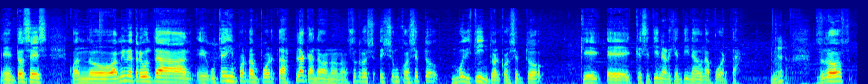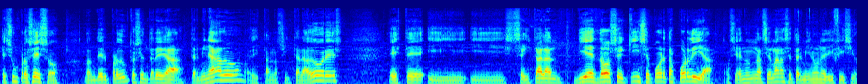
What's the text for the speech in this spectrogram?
entonces, cuando a mí me preguntan, eh, ¿ustedes importan puertas placas? No, no, no. Nosotros es un concepto muy distinto al concepto que, eh, que se tiene en Argentina de una puerta. Nosotros es un proceso donde el producto se entrega terminado, están los instaladores, este, y, y se instalan 10, 12, 15 puertas por día. O sea, en una semana se terminó un edificio.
